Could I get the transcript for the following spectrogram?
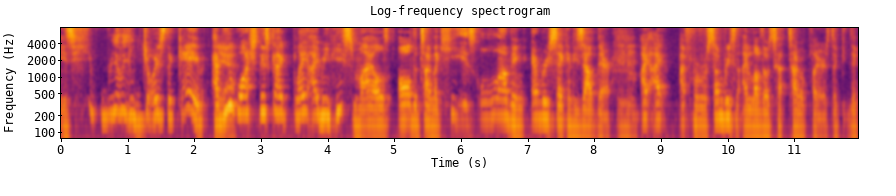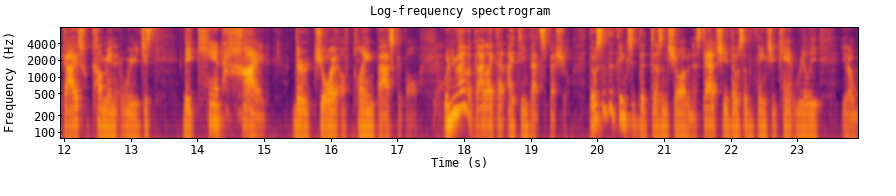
is he really enjoys the game. Have you watched this guy play? I mean, he smiles all the time. Like he is loving every second he's out there. Mm-hmm. I, I, I for some reason I love those type of players. The the guys who come in where you just they can't hide their joy of playing basketball. When you have a guy like that, I think that's special. Those are the things that doesn't show up in a stat sheet. Those are the things you can't really, you know,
